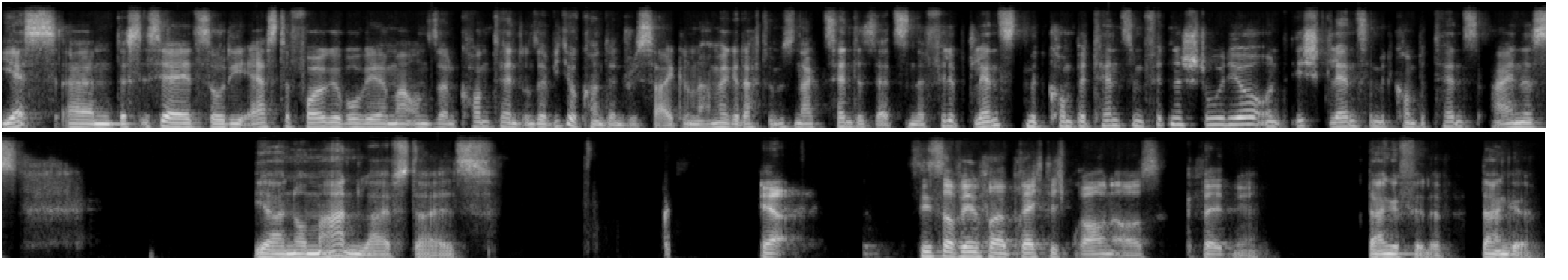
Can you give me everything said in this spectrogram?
Yes, ähm, das ist ja jetzt so die erste Folge, wo wir mal unseren Content, unser Videocontent recyceln. Und da haben wir gedacht, wir müssen Akzente setzen. Der Philipp glänzt mit Kompetenz im Fitnessstudio und ich glänze mit Kompetenz eines ja, Nomaden-Lifestyles. Ja, Siehst auf jeden Fall prächtig braun aus. Gefällt mir. Danke, Philipp. Danke.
